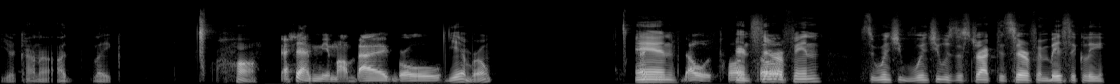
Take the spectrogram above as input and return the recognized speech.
you're kind of I like, huh? That should have me in my bag, bro. Yeah, bro. And that was and up. So when she when she was distracted, Seraphim basically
